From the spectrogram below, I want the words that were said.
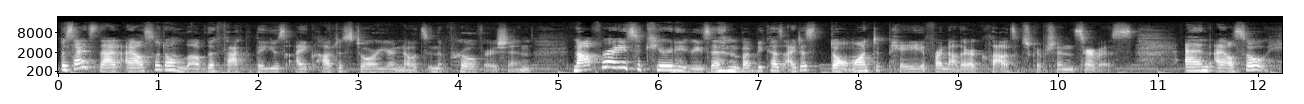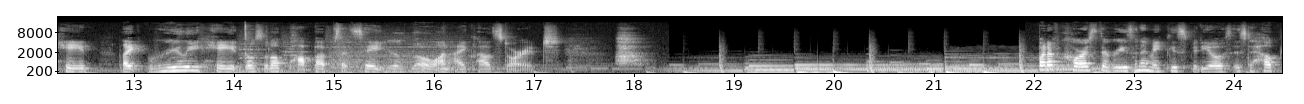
Besides that, I also don't love the fact that they use iCloud to store your notes in the Pro version. Not for any security reason, but because I just don't want to pay for another cloud subscription service. And I also hate, like really hate those little pop-ups that say you're low on iCloud storage. But of course, the reason I make these videos is to help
